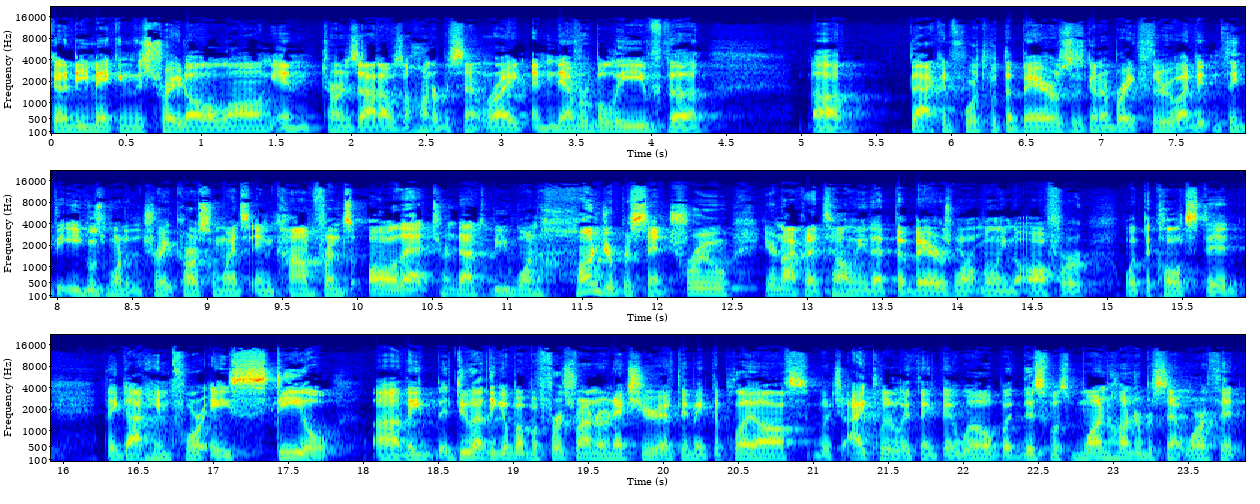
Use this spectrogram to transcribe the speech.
to be making this trade all along, and turns out I was 100% right, and never believed the uh, back and forth with the Bears was going to break through. I didn't think the Eagles wanted to trade Carson Wentz in conference. All that turned out to be 100% true. You're not going to tell me that the Bears weren't willing to offer what the Colts did. They got him for a steal. Uh, they do have to give up a first rounder next year if they make the playoffs, which I clearly think they will, but this was 100% worth it.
